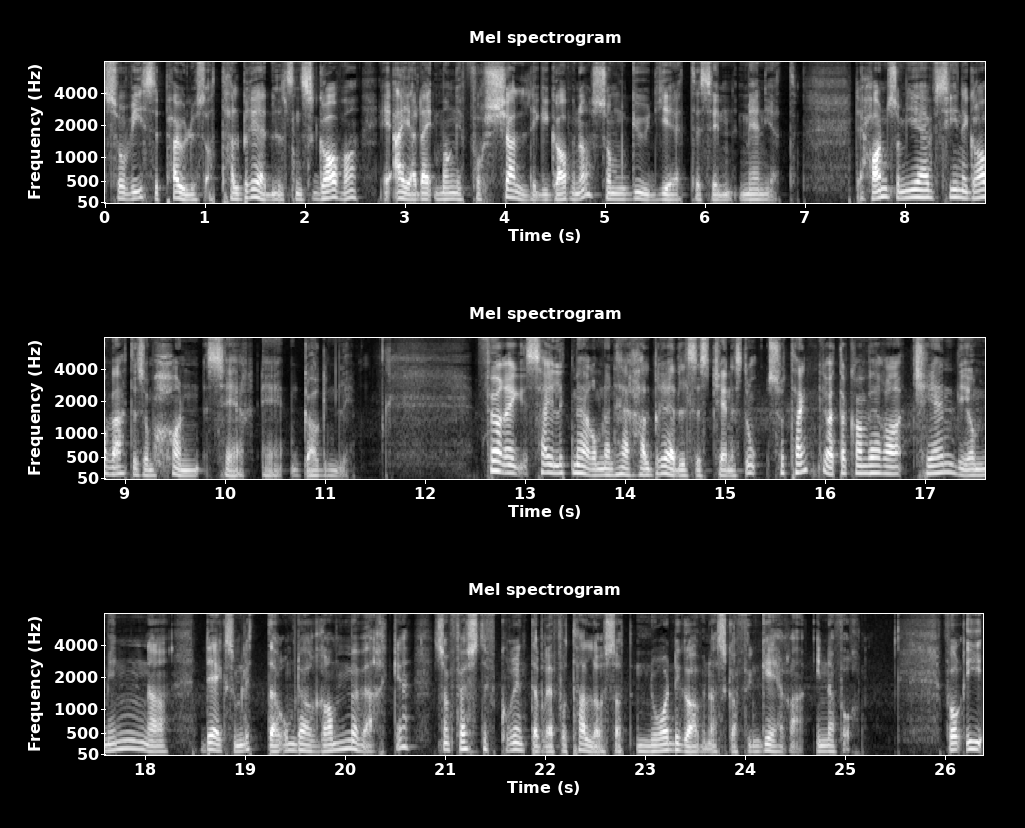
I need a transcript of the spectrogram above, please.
så viser Paulus at helbredelsens gaver er ei av de mange forskjellige gavene som Gud gir til sin menighet. Det er han som gjev sine gaver ettersom han ser er gagnlig. Før jeg sier litt mer om denne helbredelsestjenesten, så tenker jeg at det kan være tjenlig å minne deg som lytter om det rammeverket som første Korinterbrev forteller oss at nådegavene skal fungere innafor. For i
